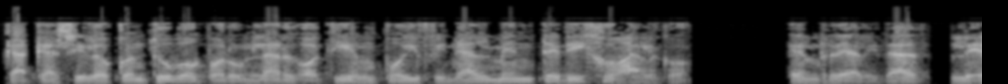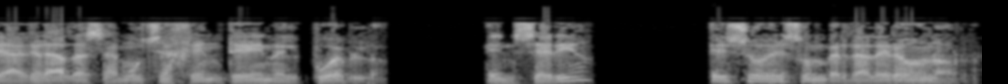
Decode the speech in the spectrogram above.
Kakashi lo contuvo por un largo tiempo y finalmente dijo algo. En realidad, le agradas a mucha gente en el pueblo. ¿En serio? Eso es un verdadero honor.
